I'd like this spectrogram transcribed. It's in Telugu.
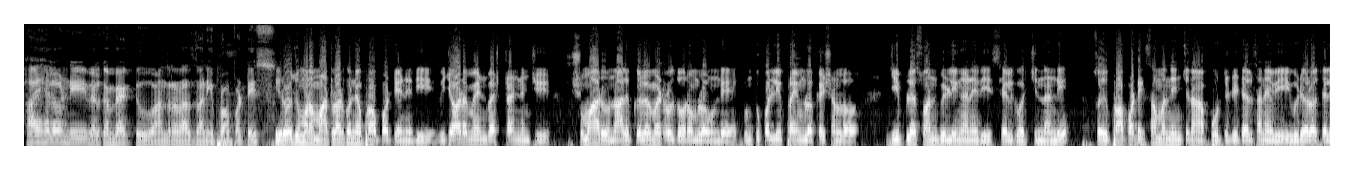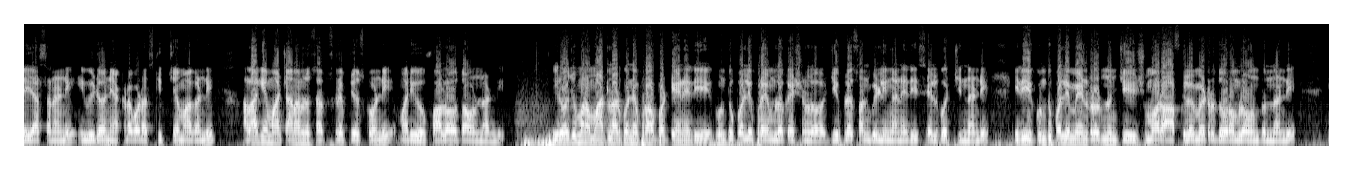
హాయ్ హలో అండి. Welcome back to Andhra Rajadhani properties. ఈరోజు మనం మాట్లాడుకునే ప్రాపర్టీ అనేది విజయవాడ మెయిన్ బస్ స్టాండ్ నుంచి సుమారు నాలుగు కిలోమీటర్ల దూరంలో ఉండే గుంటుపల్లి ప్రైమ్ లొకేషన్లో జీ ప్లస్ వన్ బిల్డింగ్ అనేది సేల్కి వచ్చిందండి. సో ఈ ప్రాపర్టీకి సంబంధించిన పూర్తి డీటెయిల్స్ అనేవి ఈ వీడియోలో తెలియజేస్తానండి. ఈ వీడియోని ఎక్కడ కూడా స్కిప్ చేయమాకండి. అలాగే మా ఛానల్ను సబ్స్క్రైబ్ చేసుకోండి మరియు ఫాలో అవుతూ ఉండండి. ఈరోజు మనం మాట్లాడుకునే ప్రాపర్టీ అనేది గుంటుపల్లి ప్రైమ్ లొకేషన్లో జీ ప్లస్ వన్ బిల్డింగ్ అనేది సేల్కి వచ్చిందండి. ఇది గుంటుపల్లి మెయిన్ రోడ్ నుంచి సుమారు హాఫ్ కిలోమీటర్ దూరంలో ఉంటుందండి.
